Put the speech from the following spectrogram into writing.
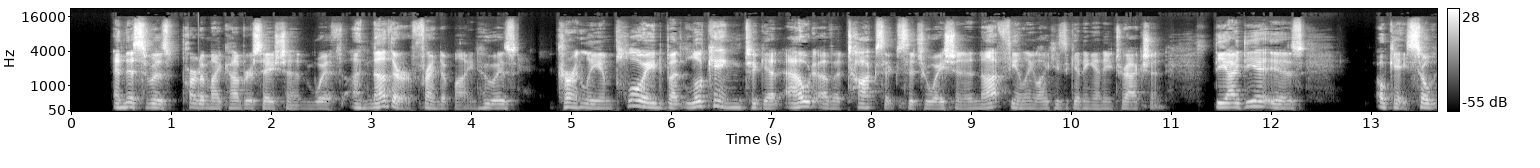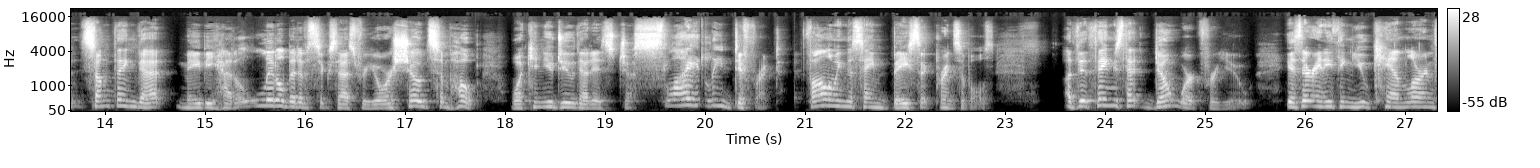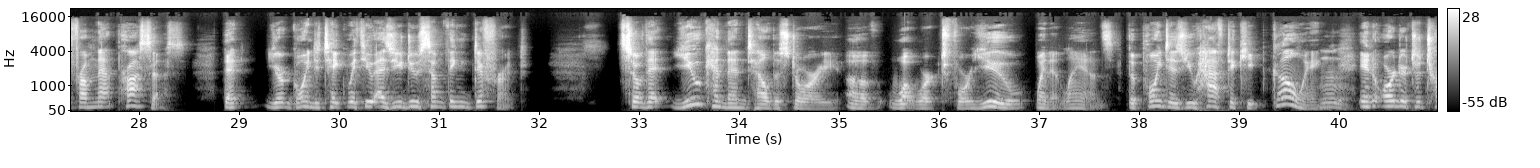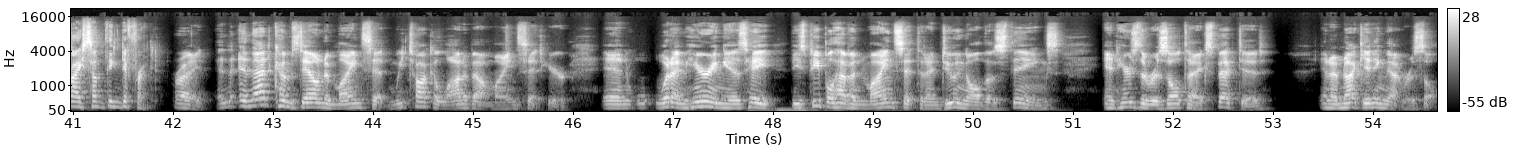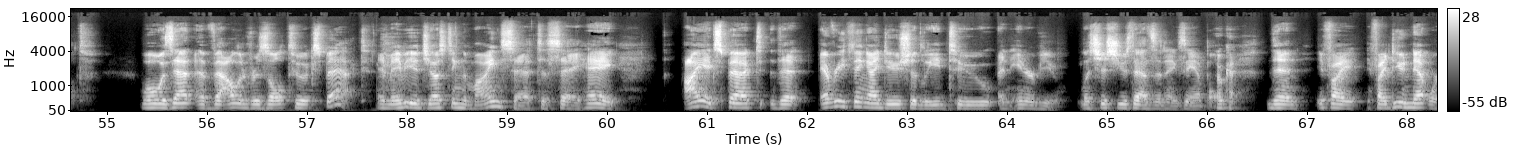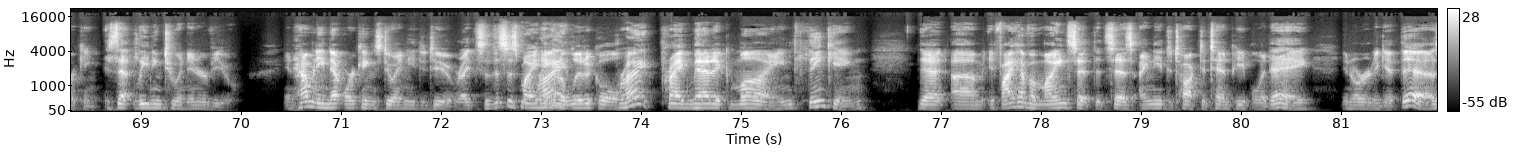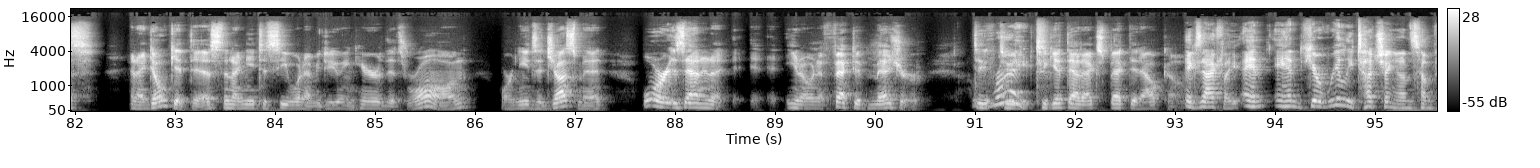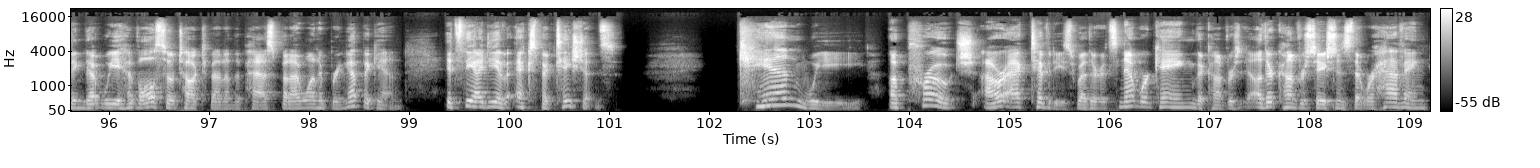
and this was part of my conversation with another friend of mine who is currently employed, but looking to get out of a toxic situation and not feeling like he's getting any traction. The idea is okay, so something that maybe had a little bit of success for you or showed some hope. What can you do that is just slightly different, following the same basic principles? Uh, the things that don't work for you, is there anything you can learn from that process that you're going to take with you as you do something different? So that you can then tell the story of what worked for you when it lands. The point is you have to keep going mm. in order to try something different. Right. And and that comes down to mindset. And we talk a lot about mindset here. And what I'm hearing is, hey, these people have a mindset that I'm doing all those things and here's the result I expected and I'm not getting that result. Well, was that a valid result to expect? And maybe adjusting the mindset to say, hey, I expect that everything I do should lead to an interview. Let's just use that as an example. Okay. Then if I if I do networking, is that leading to an interview? And how many networkings do I need to do? Right. So this is my right. analytical, right. pragmatic mind thinking that um, if I have a mindset that says I need to talk to ten people a day in order to get this, and I don't get this, then I need to see what I'm doing here that's wrong or needs adjustment, or is that an you know an effective measure to, right. to, to, get that expected outcome. Exactly. And and you're really touching on something that we have also talked about in the past, but I want to bring up again. It's the idea of expectations. Can we approach our activities, whether it's networking, the converse, other conversations that we're having,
